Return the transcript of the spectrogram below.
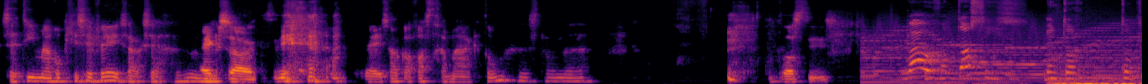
Zet die maar op je cv, zou ik zeggen. Exact. Nee, zou ik alvast gaan maken, Tom. Dus dan, Fantastisch. Wauw, fantastisch. Een top. top.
